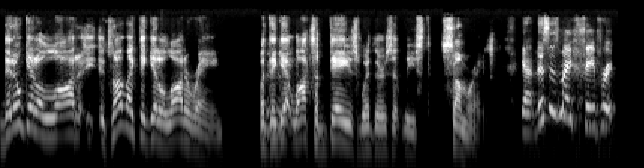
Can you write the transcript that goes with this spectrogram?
they don't get a lot. Of, it's not like they get a lot of rain, but they mm-hmm. get lots of days where there's at least some rain. Yeah, this is my favorite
